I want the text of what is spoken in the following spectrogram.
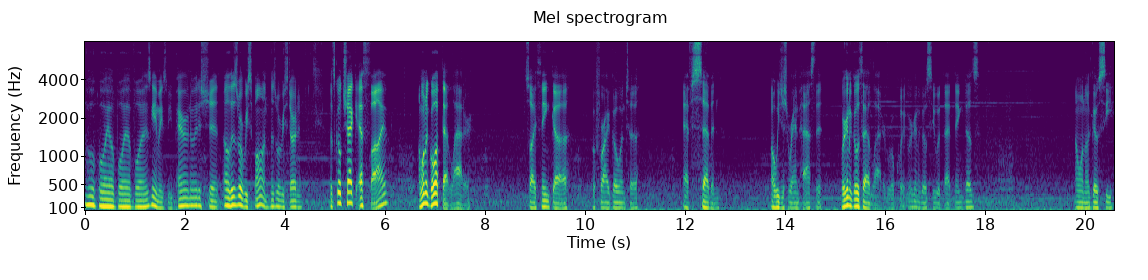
Oh boy, oh boy, oh boy. This game makes me paranoid as shit. Oh, this is where we spawn. This is where we started. Let's go check F5. I want to go up that ladder. So I think uh, before I go into F7. Oh, we just ran past it. We're going to go to that ladder real quick. We're going to go see what that thing does. I want to go see.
